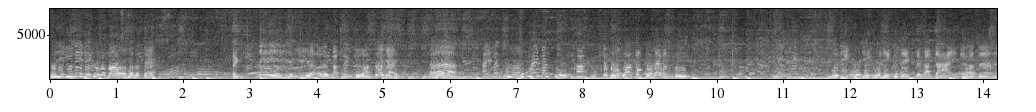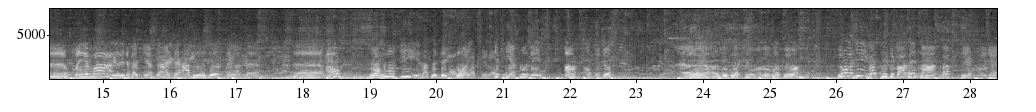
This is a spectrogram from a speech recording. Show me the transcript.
ผู้หญิงอยู่นี่นี่คนละเบาคนละแต่ ตึงนี่อย่างนี้เลือกเอาเลยครับหนึ่งตัวตัวใหญ่เออ ให้มันสูงให้มันสูงครับผมจะบอกว่าต้องตัวให้มันสูงผู้หญิงผู้หญิงผู้หญิงก็เด็กเลยครับได้นะครับนะเออไม่ได้ว่าเลยนะครับเหยียบได้แต่ห้ามเลยเยอะนะครับนะเออเอาสองลูกยี่ถ้าเป็นเด็กน้อยเจี๊ยบๆรุ่นนี้เอาเอามาเดิมเออลูกละตัวลูกละตัวลูกละยี่ครับสี่สิบบาทให้สามครับเสียงตัวใหญ่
